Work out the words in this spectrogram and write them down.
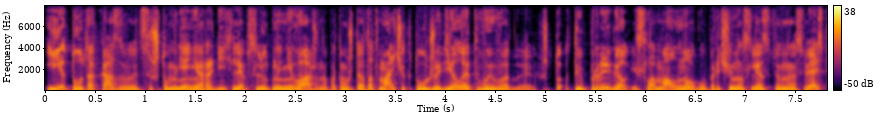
И тут оказывается, что мнение родителей абсолютно не важно, потому что этот мальчик тут же делает выводы, что ты прыгал и сломал ногу. Причинно-следственная связь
